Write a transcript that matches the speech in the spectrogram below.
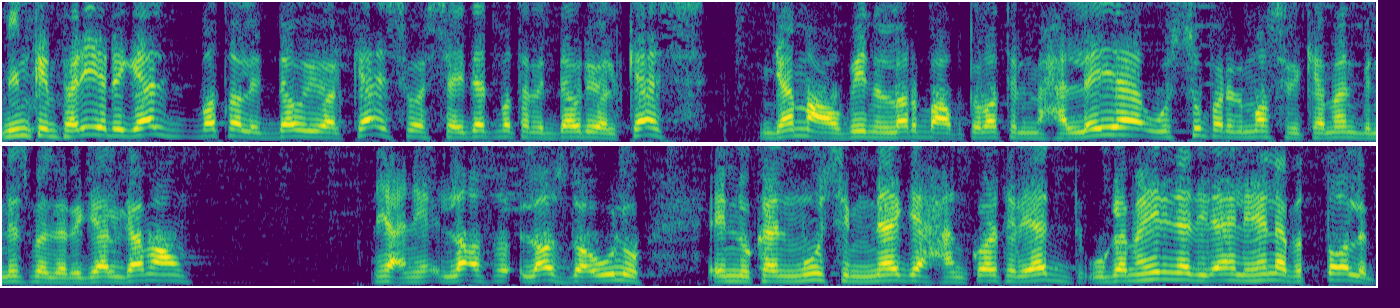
يمكن فريق الرجال بطل الدوري والكأس والسيدات بطل الدوري والكأس جمعوا بين الأربع بطولات المحلية والسوبر المصري كمان بالنسبة للرجال جمعوا. يعني اللي قصدي أقوله إنه كان موسم ناجح عن كرة اليد وجماهير النادي الأهلي هنا بتطالب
